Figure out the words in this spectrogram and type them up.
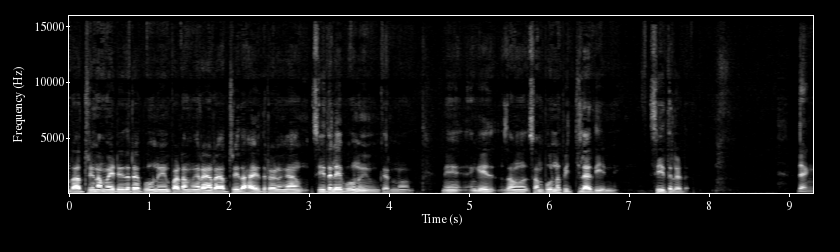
රාත්‍රී නමයට විතර පුහුණුවෙන් පටමර රාත්‍රී දහවිතරනගම් සීතලය පුහුණුවම් කරනවා. මේ ඇගේ සම්පූර්ණ පිච්චිලා තියෙන්නේ සීතලට දැන්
